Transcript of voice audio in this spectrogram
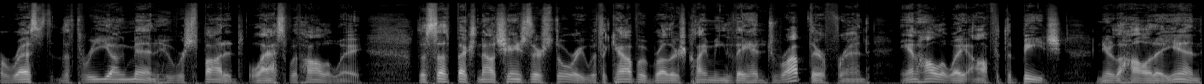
arrests the three young men who were spotted last with Holloway. The suspects now changed their story, with the Kalpoe brothers claiming they had dropped their friend and Holloway off at the beach near the Holiday Inn,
